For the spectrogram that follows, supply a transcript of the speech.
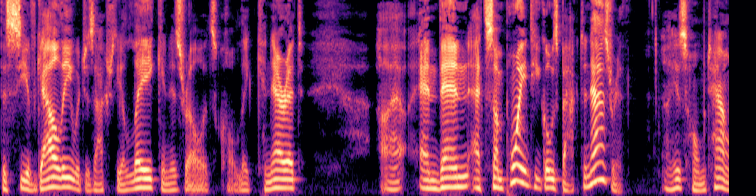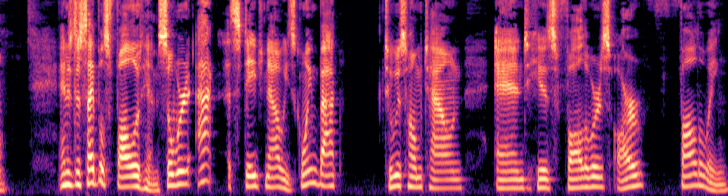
the Sea of Galilee, which is actually a lake in Israel. It's called Lake Kinneret. Uh, and then at some point, he goes back to Nazareth, uh, his hometown. And his disciples followed him. So we're at a stage now, he's going back to his hometown, and his followers are following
